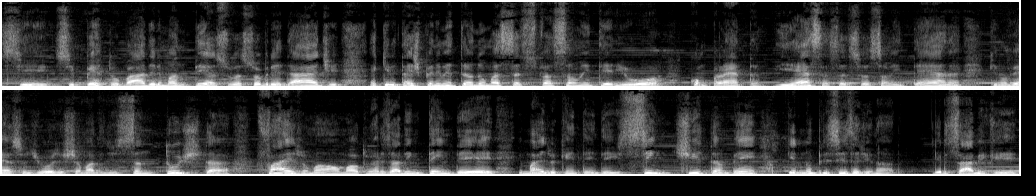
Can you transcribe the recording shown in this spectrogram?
se, se perturbar, dele manter a sua sobriedade, é que ele está experimentando uma satisfação interior completa. E essa satisfação interna, que no verso de hoje é chamada de santusta, faz uma alma autorrealizada entender, e mais do que entender, e sentir também que ele não precisa de nada. Ele sabe que,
